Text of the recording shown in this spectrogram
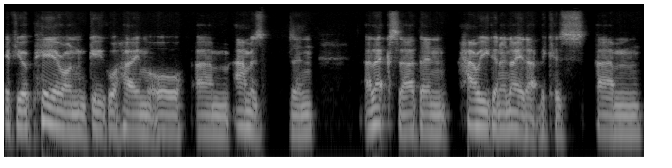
if you appear on Google Home or um, Amazon Alexa, then how are you going to know that? Because um,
